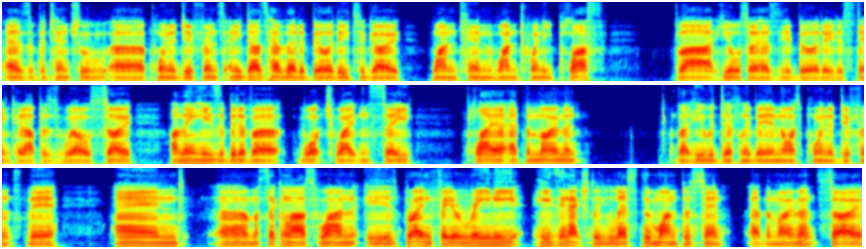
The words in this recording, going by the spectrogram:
as a potential uh, point of difference. And he does have that ability to go 110, 120 plus, but he also has the ability to stink it up as well. So I think he's a bit of a watch, wait, and see player at the moment, but he would definitely be a nice point of difference there. And uh, my second last one is Brayden Fiorini. He's in actually less than 1% at the moment. So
